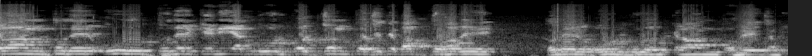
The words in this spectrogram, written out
এবং তোদের উট তোদেরকে নিয়ে দূর পর্যন্ত যেতে বাধ্য হবে। তোদের উটগুলো ক্লান্ত হয়ে যাবে।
